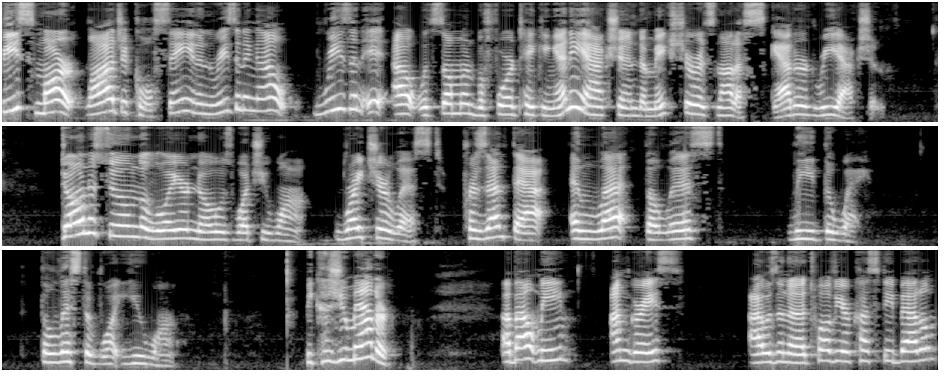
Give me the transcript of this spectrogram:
Be smart, logical, sane, and reasoning out reason it out with someone before taking any action to make sure it's not a scattered reaction. Don't assume the lawyer knows what you want. Write your list, present that, and let the list lead the way. The list of what you want. Because you matter. About me, I'm Grace. I was in a 12 year custody battle.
